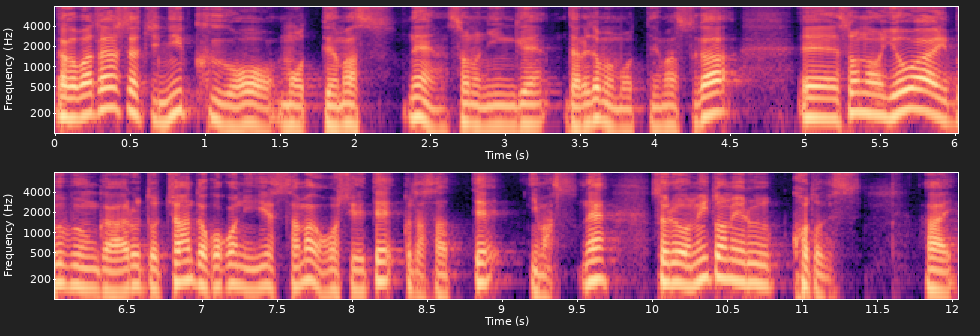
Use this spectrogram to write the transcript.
だから私たち肉を持ってます。ね、その人間、誰でも持ってますが、えーその弱い部分があるとちゃんとここにイエス様が教えてくださっていますね。それを認めることです。はい。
